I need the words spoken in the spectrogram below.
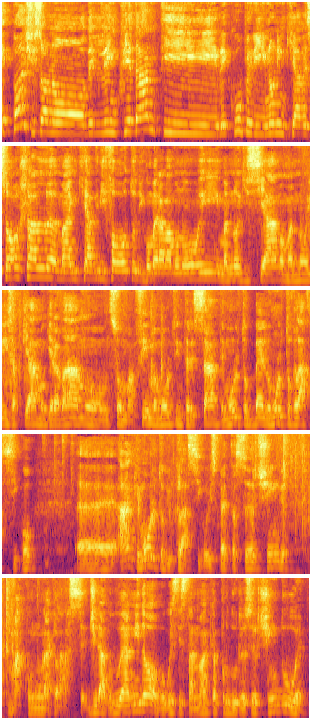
e poi ci sono degli inquietanti recuperi non in chiave social, ma in chiave di foto di come eravamo noi, ma noi chi siamo, ma noi sappiamo chi eravamo. Insomma, un film molto interessante, molto bello, molto classico. Eh, anche molto più classico rispetto a Searching, ma con una classe. Girato due anni dopo, questi stanno anche a produrre Searching 2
